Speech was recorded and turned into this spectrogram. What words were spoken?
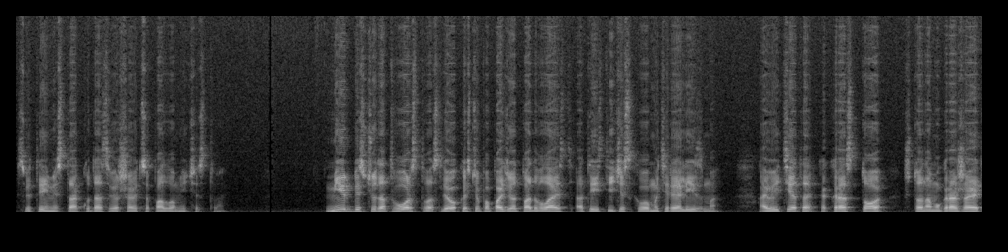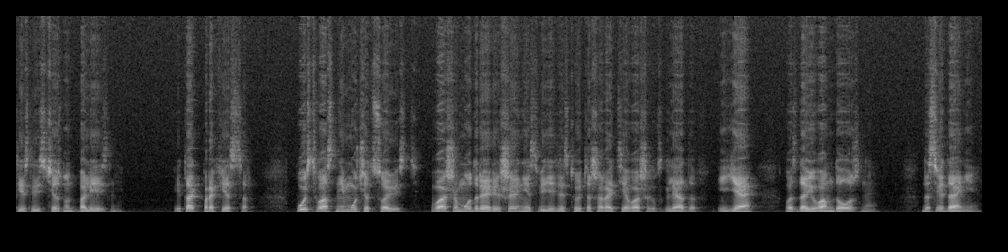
святые места, куда совершаются паломничества. Мир без чудотворства с легкостью попадет под власть атеистического материализма, а ведь это как раз то, что нам угрожает, если исчезнут болезни. Итак, профессор, Пусть вас не мучит совесть. Ваше мудрое решение свидетельствует о широте ваших взглядов, и я воздаю вам должное. До свидания.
